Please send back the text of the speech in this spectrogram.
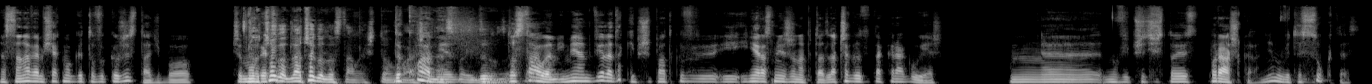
zastanawiam się, jak mogę to wykorzystać, bo czy mogę... Dlaczego, dlaczego dostałeś to Dokładnie, drodze? dostałem i miałem wiele takich przypadków i, i nieraz mnie żona pyta, dlaczego ty tak reagujesz? Mm, E, mówi, przecież to jest porażka, nie? Mówię, to jest sukces.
